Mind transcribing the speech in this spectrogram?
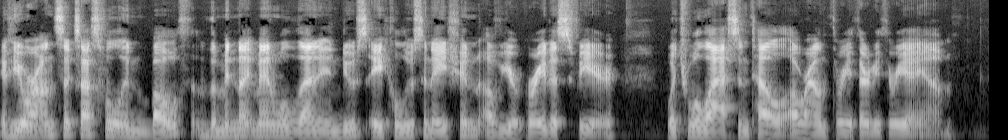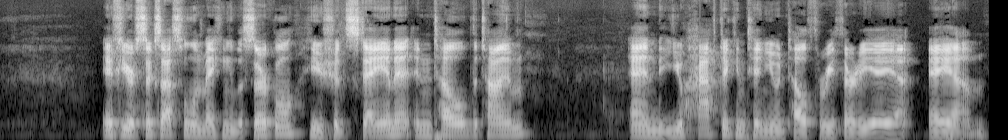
If you are unsuccessful in both, the Midnight Man will then induce a hallucination of your greatest fear, which will last until around 3:33 a.m. If you're successful in making the circle, you should stay in it until the time and you have to continue until 3:30 a.m.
